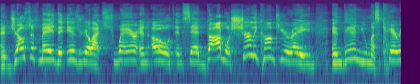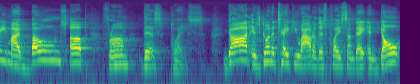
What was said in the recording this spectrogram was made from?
And Joseph made the Israelites swear an oath and said, God will surely come to your aid, and then you must carry my bones up from this place. God is going to take you out of this place someday, and don't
